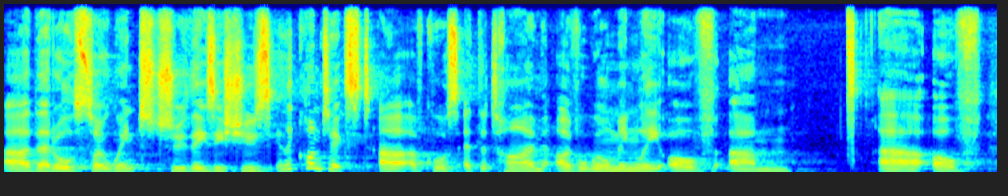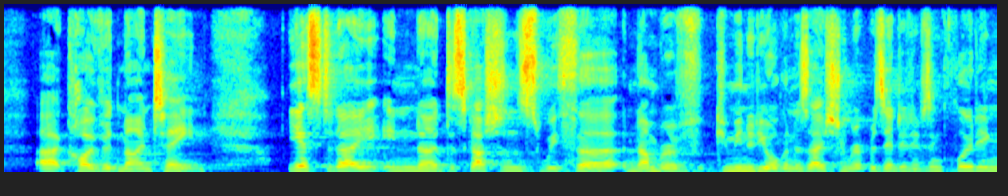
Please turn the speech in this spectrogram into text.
uh, that also went to these issues in the context, uh, of course, at the time, overwhelmingly of, um, uh, of uh, COVID-19. Yesterday, in uh, discussions with a number of community organisation representatives, including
